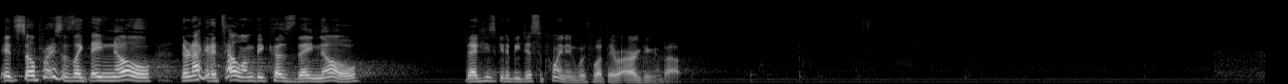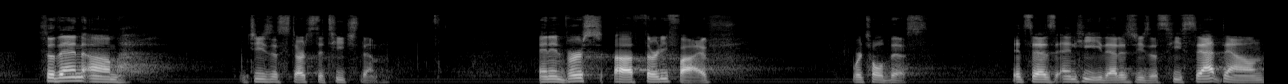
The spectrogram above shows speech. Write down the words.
it's so priceless. Like, they know they're not going to tell him because they know that he's going to be disappointed with what they were arguing about. So then, um, Jesus starts to teach them. And in verse uh, 35, we're told this. It says, And he, that is Jesus, he sat down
